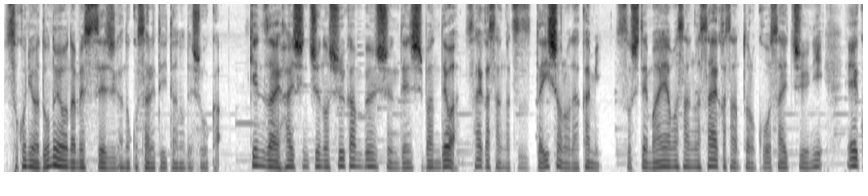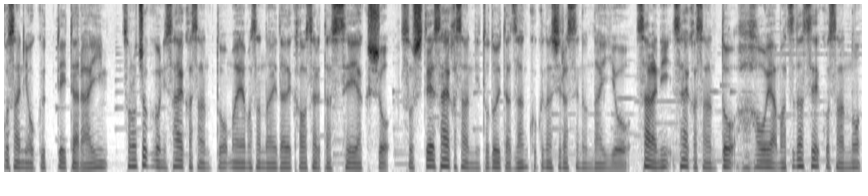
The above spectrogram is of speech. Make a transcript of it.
そこにはどのようなメッセージが残されていたのでしょうか？現在配信中の週刊文春電子版では、さやかさんが綴った遺書の中身、そして前山さんがさやかさんとの交際中に、英子さんに送っていた LINE、その直後にさやかさんと前山さんの間で交わされた誓約書、そしてさやかさんに届いた残酷な知らせの内容、さらにさやかさんと母親松田聖子さんの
